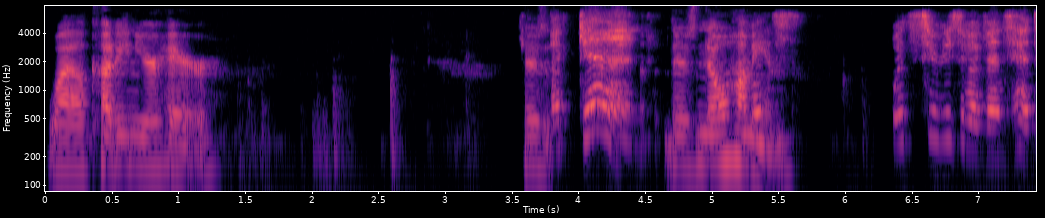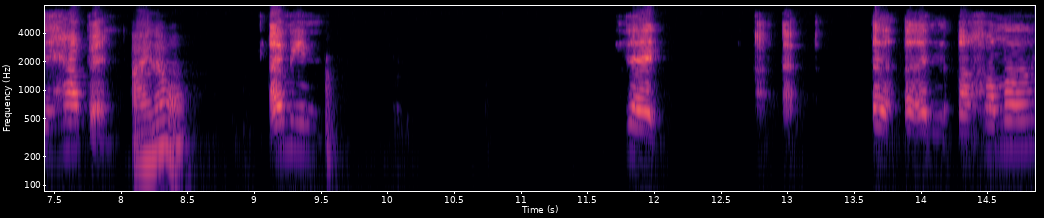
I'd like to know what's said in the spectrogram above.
while cutting your hair. There's Again. there's no humming. What series of events had to happen? I know. I mean, that a, a, a, a Hummer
